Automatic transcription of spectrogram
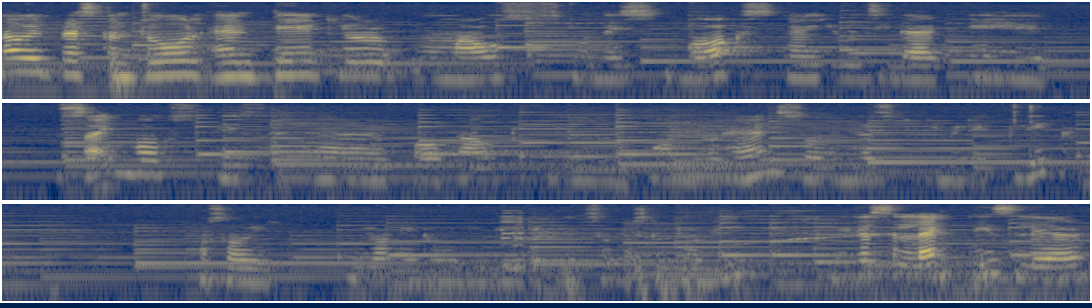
now we'll press control and take your mouse to this box and you will see that a side box is uh, popped out on your hand. So just give it a click. Oh sorry. We don't need to give it a click. So press control D we just select this layer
